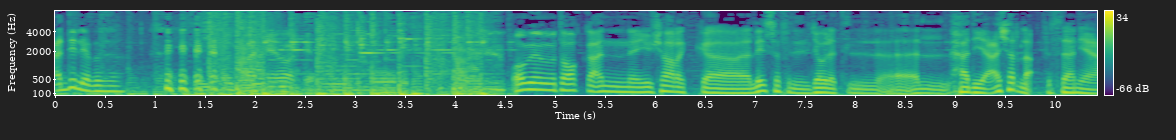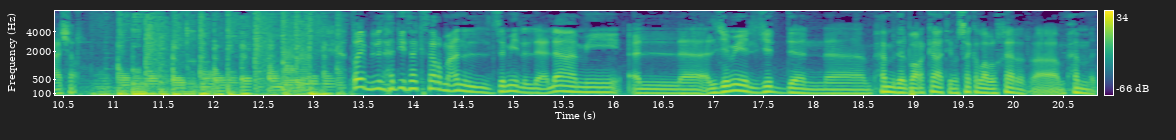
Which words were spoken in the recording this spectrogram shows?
عدل لي بس. ومن المتوقع أن يشارك آه، ليس في الجولة الحادية عشر لا في الثانية عشر. طيب للحديث أكثر مع الزميل الإعلامي الجميل جدا آه، محمد البركاتي. مساك الله بالخير آه، محمد.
